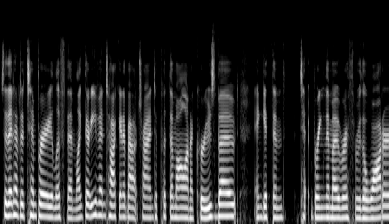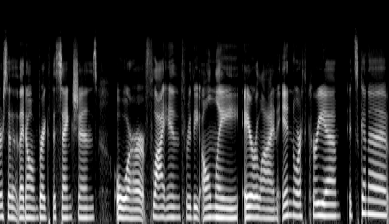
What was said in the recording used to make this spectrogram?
So they'd have to temporarily lift them. Like they're even talking about trying to put them all on a cruise boat and get them to bring them over through the water so that they don't break the sanctions or fly in through the only airline in North Korea. It's going to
